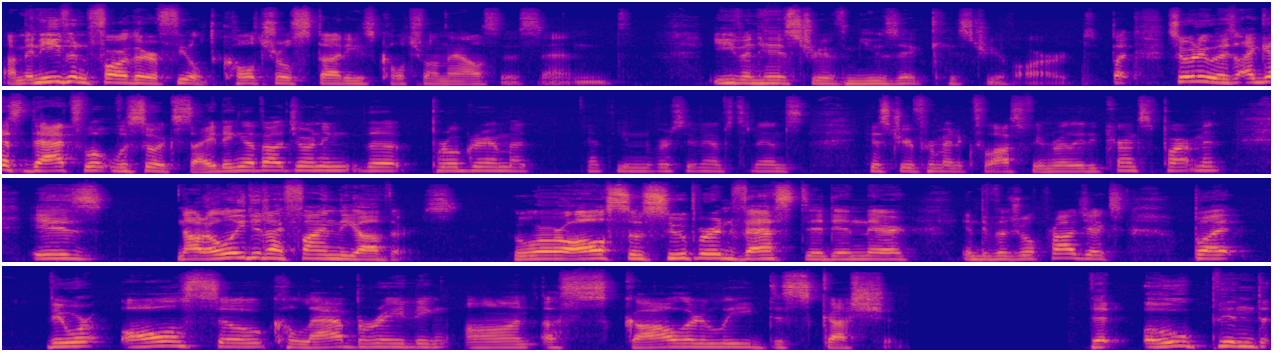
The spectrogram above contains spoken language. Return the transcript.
um, and even farther afield, cultural studies, cultural analysis, and even history of music, history of art. But so, anyways, I guess that's what was so exciting about joining the program at, at the University of Amsterdam's History of Hermetic Philosophy and Related Currents Department is not only did I find the others who are also super invested in their individual projects, but they were also collaborating on a scholarly discussion that opened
